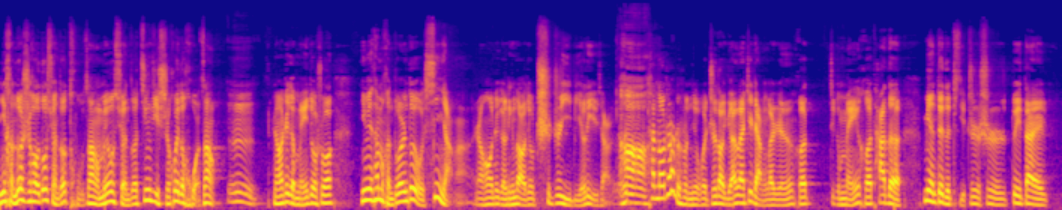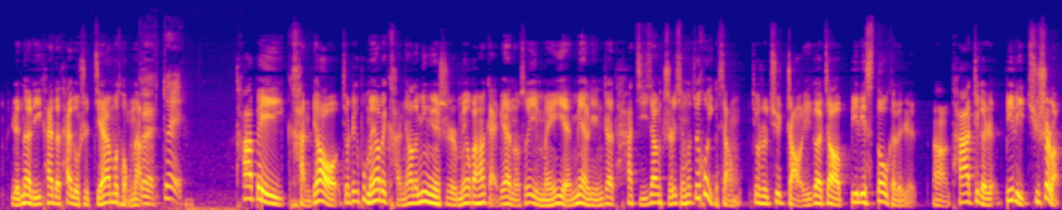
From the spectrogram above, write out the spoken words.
你很多时候都选择土葬，没有选择经济实惠的火葬。”嗯，然后这个梅就说：“因为他们很多人都有信仰啊。”然后这个领导就嗤之以鼻了一下。啊，看到这儿的时候，你就会知道，原来这两个人和这个梅和他的面对的体制是对待人的离开的态度是截然不同的。对对。他被砍掉，就这个部门要被砍掉的命运是没有办法改变的，所以梅也面临着他即将执行的最后一个项目，就是去找一个叫 Billy Stoke 的人啊。他这个人 Billy 去世了，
